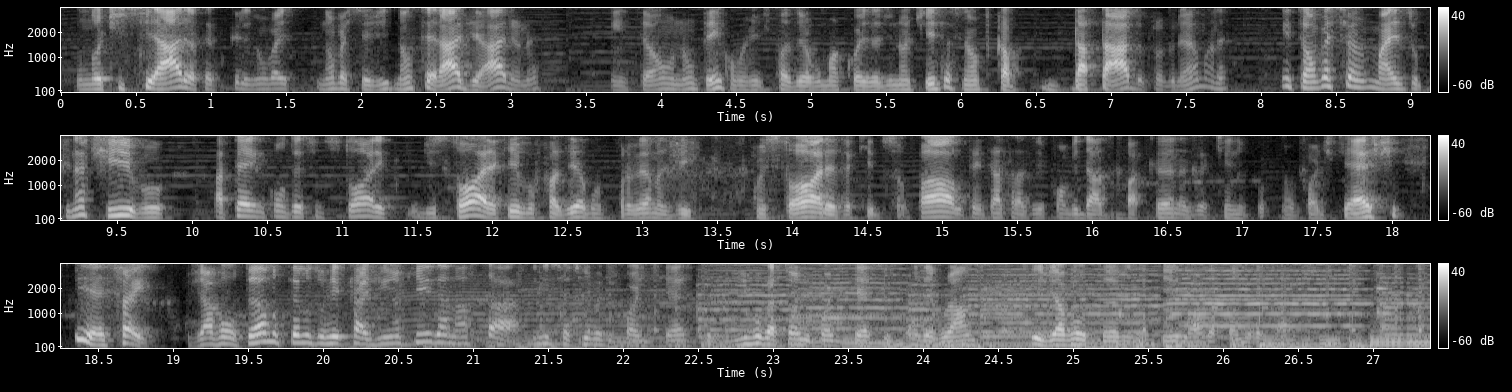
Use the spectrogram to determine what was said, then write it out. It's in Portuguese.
um noticiário, até porque ele não vai, não vai ser, não será diário, né? Então não tem como a gente fazer alguma coisa de notícia, senão fica datado o programa, né? Então vai ser mais opinativo, até em contexto de história, de história aqui, vou fazer alguns programas de com histórias aqui do São Paulo, tentar trazer convidados bacanas aqui no, no, podcast. E é isso aí. Já voltamos, temos um recadinho aqui da nossa iniciativa de podcast, divulgação de podcasts undergrounds, e já voltamos aqui logo após o recado.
